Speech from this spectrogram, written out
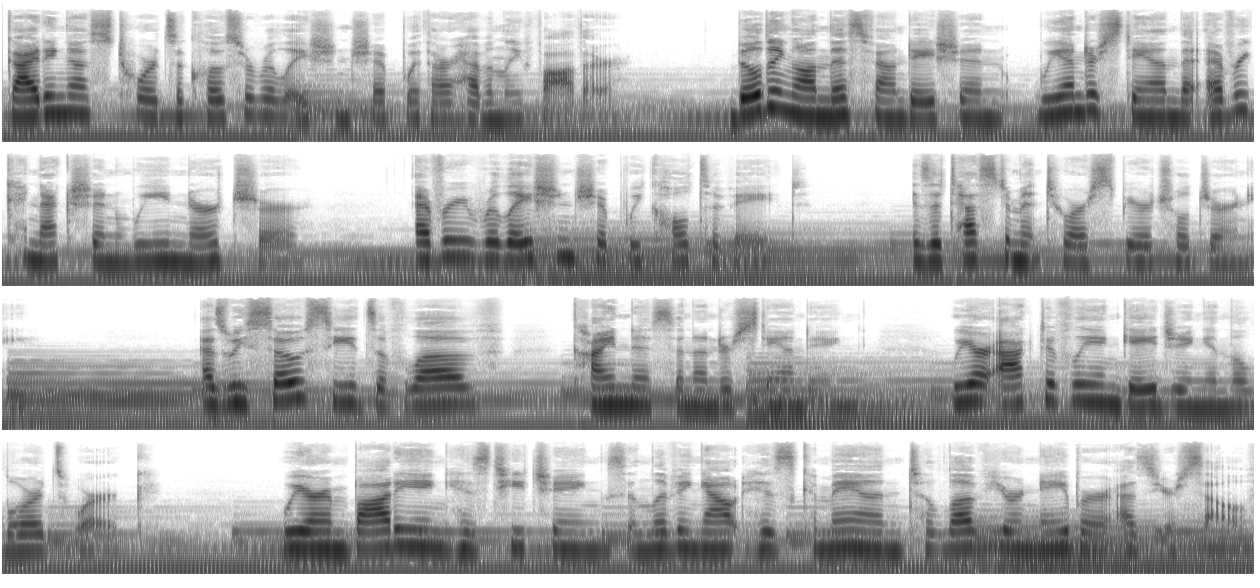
guiding us towards a closer relationship with our Heavenly Father. Building on this foundation, we understand that every connection we nurture, every relationship we cultivate, is a testament to our spiritual journey. As we sow seeds of love, kindness, and understanding, we are actively engaging in the Lord's work. We are embodying His teachings and living out His command to love your neighbor as yourself.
